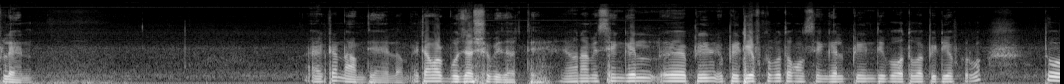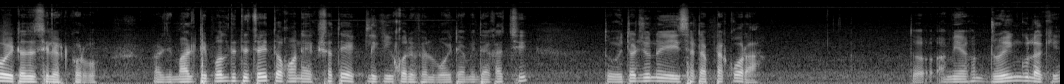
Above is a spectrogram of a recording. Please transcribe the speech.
প্লেন একটা নাম দিয়ে নিলাম, এটা আমার বোঝার সুবিধার্থে। যখন আমি সিঙ্গেল প্রিন্ট পিডিএফ করব, তখন সিঙ্গেল প্রিন্ট দিব অথবা পিডিএফ করব, তো এটাতে সিলেক্ট করব। আর যে মাল্টিপল দিতে চাই, তখন একসাথে এক ক্লিকই করে ফেলব এটা আমি দেখাচ্ছি। তো এটার জন্য এই সেট করা। তো আমি এখন ড্রয়িংগুলোকে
